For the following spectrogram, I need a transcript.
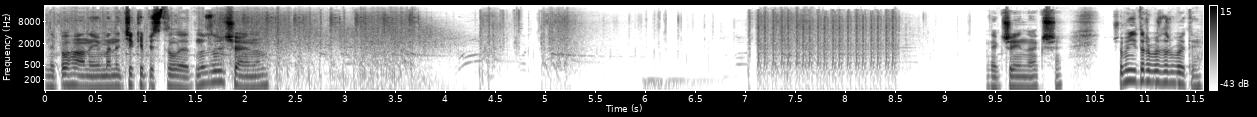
Непоганий, у мене тільки пістолет, ну звичайно. Як же інакше. Що мені треба зробити?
